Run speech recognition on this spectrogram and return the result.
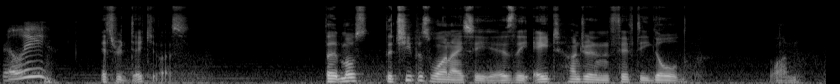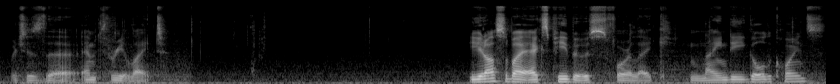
Really? It's ridiculous. The most, the cheapest one I see is the 850 gold one, which is the M3 Light. You could also buy XP boosts for like 90 gold coins,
